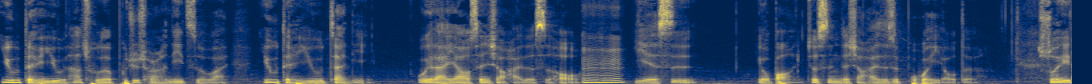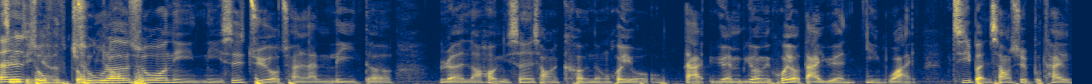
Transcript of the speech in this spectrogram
U 等于 U，它除了不具传染力之外，U 等于 U 在你未来要生小孩的时候，嗯哼，也是有保，就是你的小孩子是不会有的。所以这一点也很重要。除了说你你是具有传染力的人，然后你生的小孩可能会有带原原会有带源以外，基本上是不太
